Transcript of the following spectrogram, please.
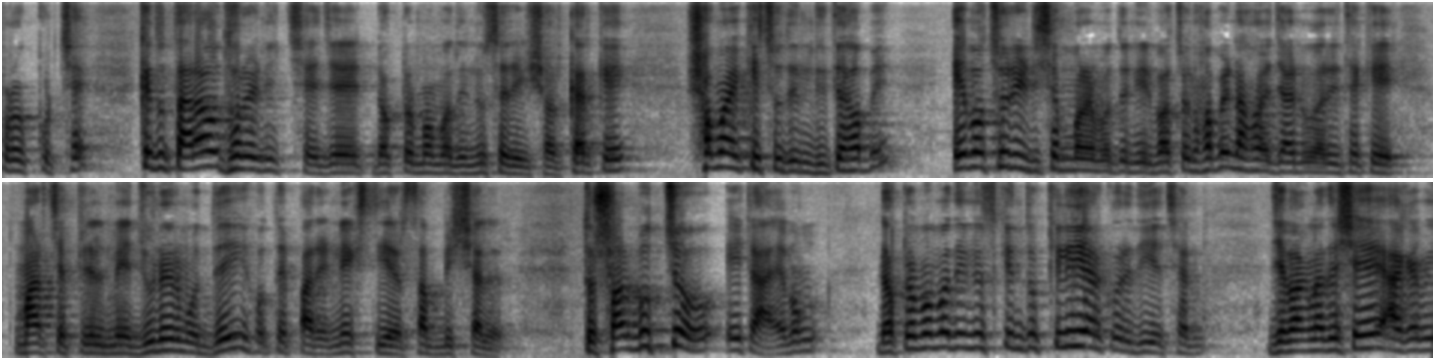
প্রয়োগ করছে, কিন্তু তারাও ধরে নিচ্ছে যে ডক্টর মোহাম্মদ ইউনুসের এই সরকারকে সময় কিছুদিন দিতে হবে। এবছরই ডিসেম্বরের মধ্যে নির্বাচন হবে, না হয় জানুয়ারি থেকে মার্চ, এপ্রিল, মে, জুনের মধ্যেই হতে পারে নেক্সট ইয়ার ছাব্বিশ সালের। তো সর্বোচ্চ এটা এবং ডক্টর মোহাম্মদ ইউনুস কিন্তু ক্লিয়ার করে দিয়েছেন যে বাংলাদেশে আগামী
